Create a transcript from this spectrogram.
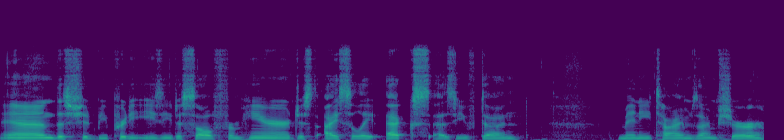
And this should be pretty easy to solve from here. Just isolate x as you've done many times, I'm sure.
